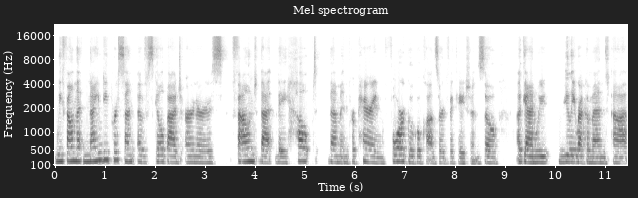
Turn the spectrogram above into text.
we found that 90% of skill badge earners found that they helped them in preparing for Google Cloud certification. So again, we really recommend uh,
